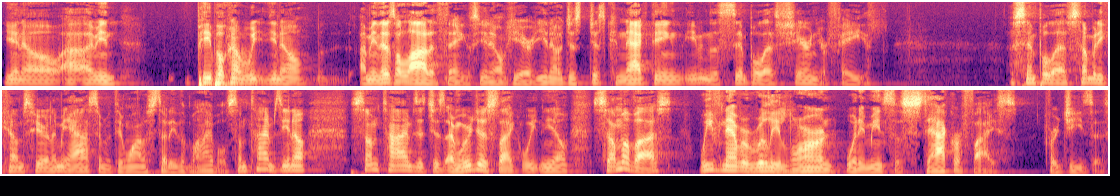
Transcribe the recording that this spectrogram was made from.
You know, I, I mean, people come, we, you know, I mean, there's a lot of things, you know, here, you know, just, just connecting, even as simple as sharing your faith. As simple as somebody comes here, let me ask them if they want to study the Bible. Sometimes, you know, sometimes it's just, and we're just like, we, you know, some of us, we've never really learned what it means to sacrifice for Jesus.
